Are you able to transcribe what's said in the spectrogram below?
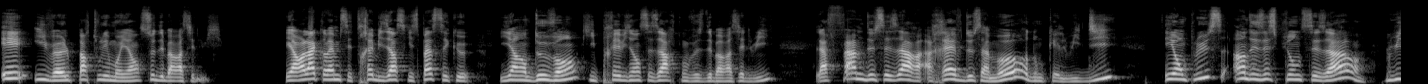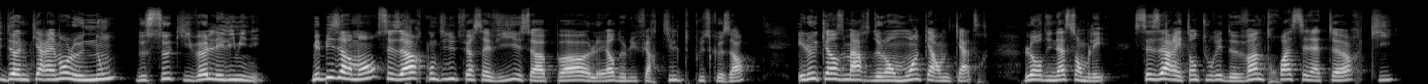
et ils veulent par tous les moyens se débarrasser de lui. Et alors là, quand même, c'est très bizarre ce qui se passe, c'est que il y a un devin qui prévient César qu'on veut se débarrasser de lui. La femme de César rêve de sa mort, donc elle lui dit. Et en plus, un des espions de César lui donne carrément le nom de ceux qui veulent l'éliminer. Mais bizarrement, César continue de faire sa vie et ça a pas l'air de lui faire tilt plus que ça. Et le 15 mars de l'an moins 44, lors d'une assemblée, César est entouré de 23 sénateurs qui,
